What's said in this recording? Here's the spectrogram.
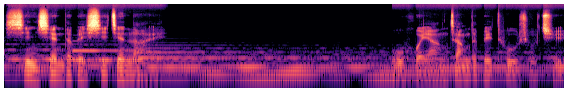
新鲜的被吸进来。会肮脏的被吐出去。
